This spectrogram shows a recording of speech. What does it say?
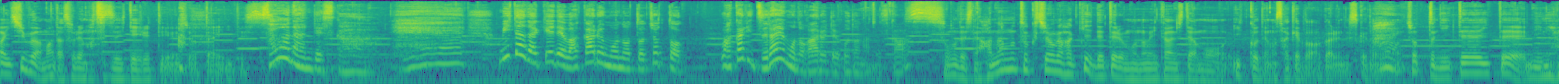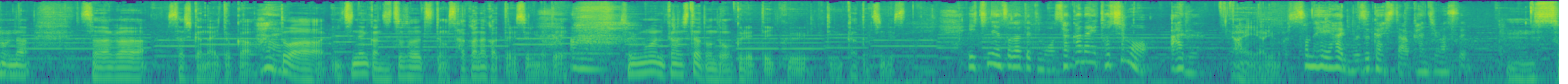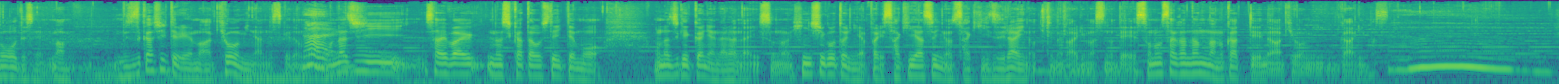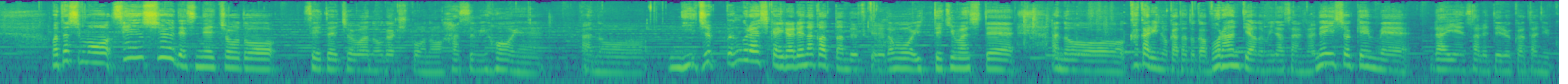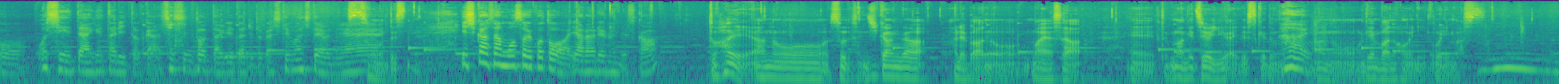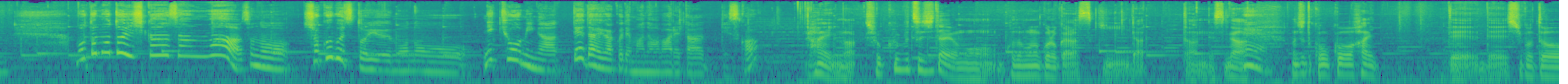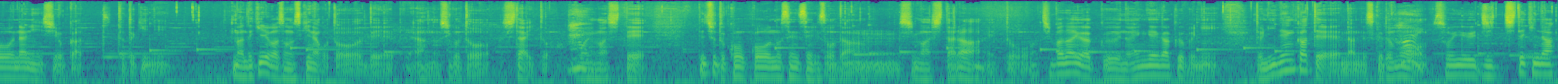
まあ、一部はまだそれも続いているという状態です。そうなんですか。へえ。見ただけで分かるものとちょっと分かりづらいものがあるということなんですか？そうですね。花の特徴がはっきり出てるものに関してはもう1個でも咲けば分かるんですけども、はい。ちょっと似ていて微妙な差が確かないとか、はい。あとは1年間ずっと育てても咲かなかったりするのであそういうものに関してはどんどん遅れていくっていう形ですね。1年育てても咲かない年もあるはいあります。その辺やはり難しさを感じます。うん、そうですね、まあ、難しいというよりはまあ興味なんですけども、はい。同じ栽培の仕方をしていても同じ結果にはならないその品種ごとにやっぱり咲きやすいの咲きづらいのっていうのがありますのでその差が何なのかっていうのは興味があります。う。ーん。私も先週ですねちょうど生態調和能楽機構の蓮見本園あの20分ぐらいしかいられなかったんですけれども行ってきましてあの係の方とかボランティアの皆さんがね一生懸命来園されている方にこう教えてあげたりとか写真撮ってあげたりとかしてましたよね。そうですね。石川さんもそういうことはやられるんですか？とはいあのそうですね。時間があればあの毎朝、えーとまあ、月曜以外ですけども、はい。あの現場の方におります。もともと石川さんはその植物というものに興味があって大学で学ばれたんですか、はい、まあ、植物自体はもう子供の頃から好きだったんですが、ええ。まあちょっと高校入ってで仕事を何にしようかって言った時に、まあ、できればその好きなことであの仕事をしたいと思いまして、でちょっと高校の先生に相談しましたら、えっと、千葉大学の園芸学部に、えっと、2年課程なんですけども、はい。そういう実地的な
